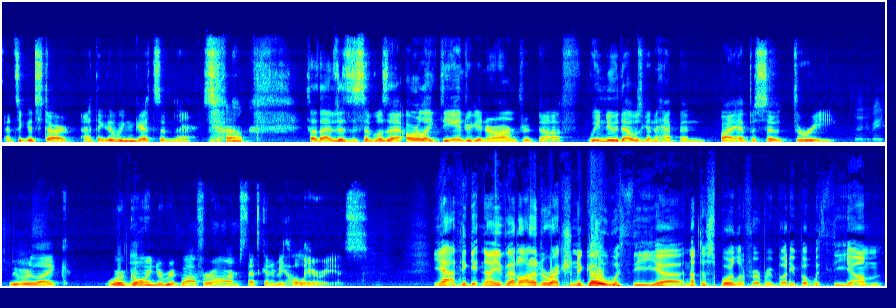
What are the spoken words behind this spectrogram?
that's a good start. I think that we can get some there. So sometimes it's as simple as that. Or like Deandra getting her arms ripped off. We knew that was going to happen by episode three. We were like, we're going to rip off her arms. That's going to be hilarious. Yeah, I think it, now you've got a lot of direction to go with the uh, not to spoil it for everybody, but with the um,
